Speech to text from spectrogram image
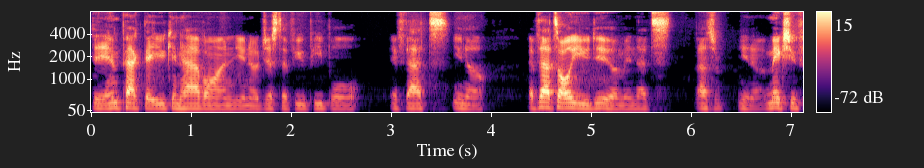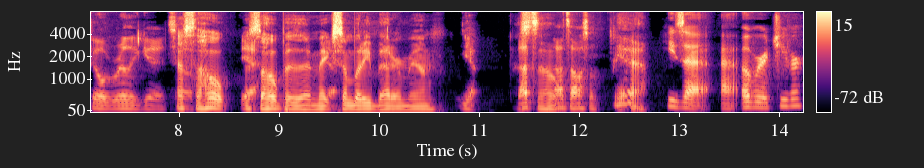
the impact that you can have on, you know, just a few people, if that's, you know, if that's all you do, I mean, that's, that's, you know, it makes you feel really good. So That's the hope. That's the hope that it makes Yeah. somebody better, man. Yeah. That's, that's, the hope. that's awesome. yeah. He's a, a overachiever.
